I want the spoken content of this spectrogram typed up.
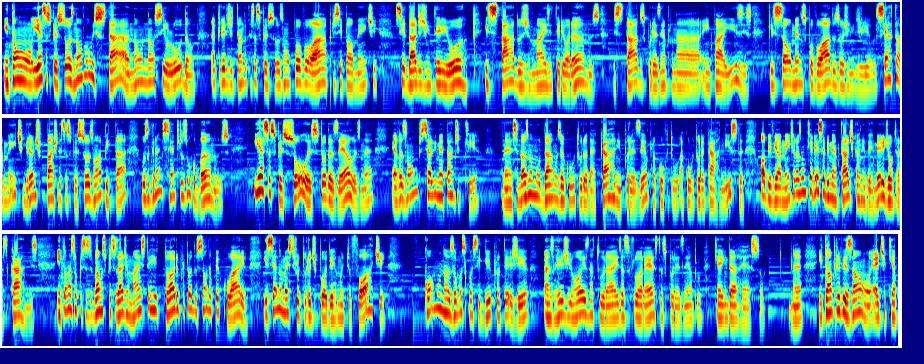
Então, e essas pessoas não vão estar, não, não se iludam, acreditando que essas pessoas vão povoar principalmente cidades de interior, estados de mais interioranos, estados, por exemplo, na, em países que são menos povoados hoje em dia. Certamente, grande parte dessas pessoas vão habitar os grandes centros urbanos. E essas pessoas, todas elas, né, elas vão se alimentar de quê? Né? Se nós não mudarmos a cultura da carne, por exemplo, a, cultu a cultura carnista, obviamente elas vão querer se alimentar de carne vermelha e de outras carnes. Então nós vamos precisar de mais território para a produção da pecuária. E sendo uma estrutura de poder muito forte, como nós vamos conseguir proteger as regiões naturais, as florestas, por exemplo, que ainda restam. Né? Então a previsão é de que a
